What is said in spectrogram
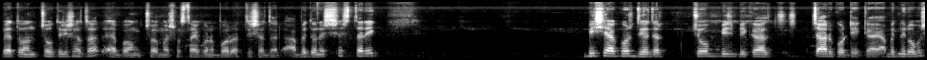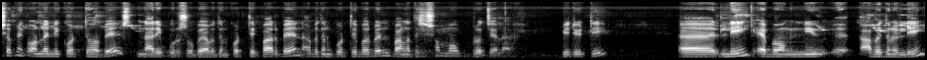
বেতন চৌত্রিশ হাজার এবং ছয় মাস পর স্থায়ীকরণের পর আটত্রিশ হাজার। আবেদনের শেষ তারিখ বিশে আগস্ট দুই হাজার চব্বিশ বিকাল চার কোটিকায় আবেদন অবশ্যই আপনাকে অনলাইনে করতে হবে। নারী পুরুষ উভয় আবেদন করতে পারবেন। আবেদন করতে পারবেন বাংলাদেশের সমগ্র জেলা ভিডিওটি লিঙ্ক এবং নিউ আবেদনের লিঙ্ক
